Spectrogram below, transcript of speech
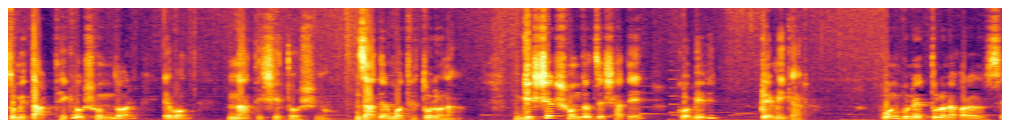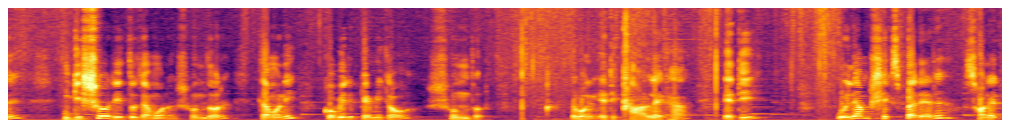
তুমি তার থেকেও সুন্দর এবং নাতিশীতোষ্ণ, যাদের মধ্যে তুলনা। গ্রীষ্মের সৌন্দর্যের সাথে কবির প্রেমিকার। কোন গুণের তুলনা করা হচ্ছে গ্রীষ্ম ঋতু যেমন সুন্দর, তেমনি কবির প্রেমিকাও সুন্দর। এবং এটি কার লেখা? এটি উইলিয়াম শেক্সপিয়ারের সনেট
